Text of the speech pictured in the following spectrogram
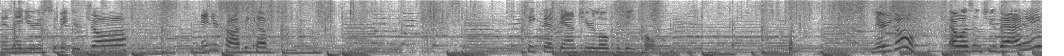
And then you're going to submit your jaw and your coffee cup. Take that down to your local depot. There you go. That wasn't too bad, eh?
